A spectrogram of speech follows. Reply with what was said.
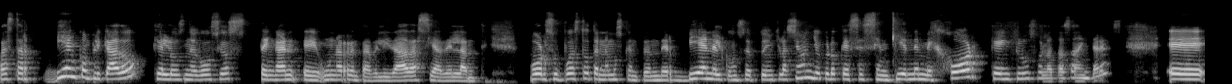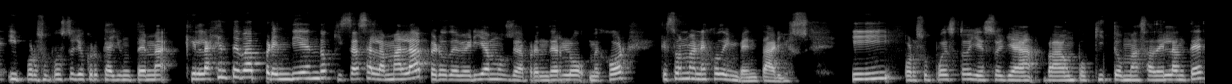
va a estar bien complicado que los negocios tengan eh, una rentabilidad hacia adelante. Por supuesto, tenemos que entender bien el concepto de inflación. Yo creo que ese se entiende mejor que incluso la tasa de interés. Eh, y por supuesto, yo creo que hay un tema que la gente va aprendiendo quizás a la mala, pero deberíamos de aprenderlo mejor, que son manejo de inventarios. Y, por supuesto, y eso ya va un poquito más adelante,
